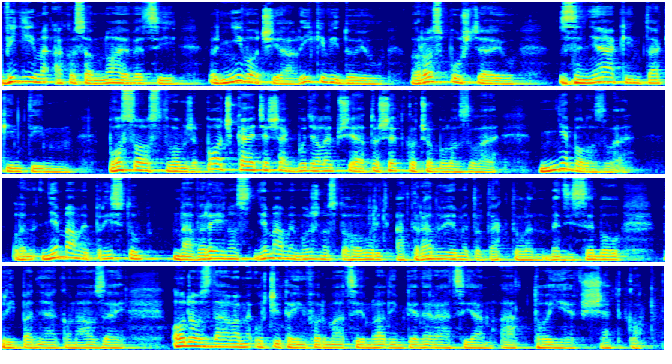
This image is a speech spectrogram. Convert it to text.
vidíme, ako sa mnohé veci nivočia, likvidujú, rozpúšťajú s nejakým takým tým posolstvom, že počkajte, však bude lepšie a to všetko, čo bolo zlé, nebolo zlé. Len nemáme prístup na verejnosť, nemáme možnosť to hovoriť a tradujeme to takto len medzi sebou, prípadne ako naozaj odovzdávame určité informácie mladým generáciám a to je všetko.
